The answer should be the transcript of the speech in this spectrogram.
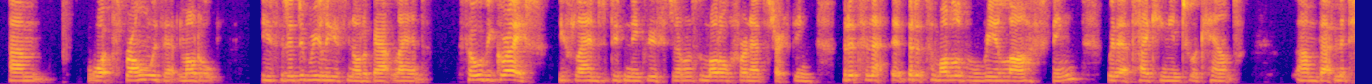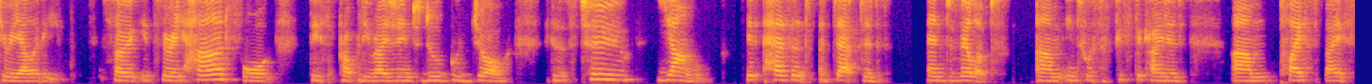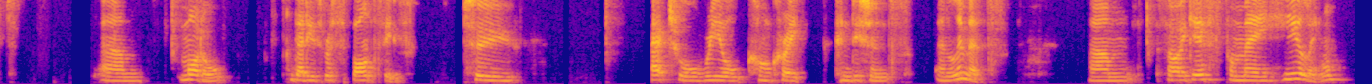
Um, what's wrong with that model is that it really is not about land. So it would be great if land didn't exist and it was a model for an abstract thing, but it's an but it's a model of a real life thing without taking into account um, that materiality. So it's very hard for this property regime to do a good job because it's too young. It hasn't adapted and developed um, into a sophisticated um, place based um, model that is responsive to actual, real, concrete conditions and limits. Um, so, I guess for me, healing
